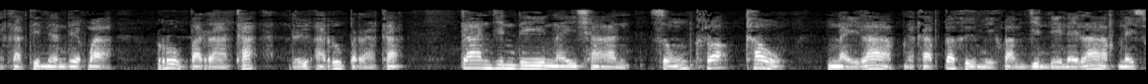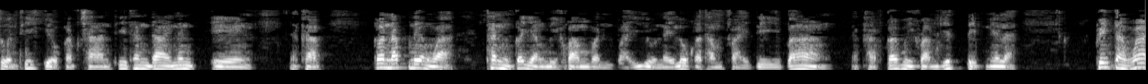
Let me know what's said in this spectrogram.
นะครับ ที่นั่นเรียกว่า รูปปราคะหรืออรูปปราคะ การยินดีในฌานสงเคราะห์เข้าในลาบนะครับ ก็คือมีความยินดีในลาบในส่วนที่เกี่ยวกับฌานที่ท่านได้นั่นเองนะครับ ก็นับเนื่องว่าท่านก็ยังมีความหวั่นไหวอยู่ในโลกธรรมฝ่ายดีบ้างนะครับ ก็มีความยึดติดนี่แหละ เพียงแต่ว่า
